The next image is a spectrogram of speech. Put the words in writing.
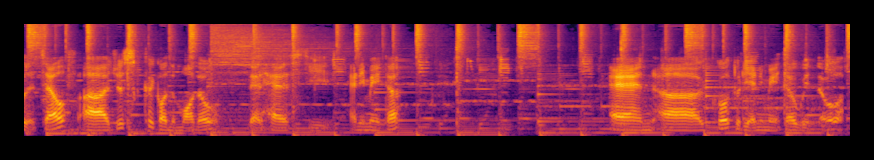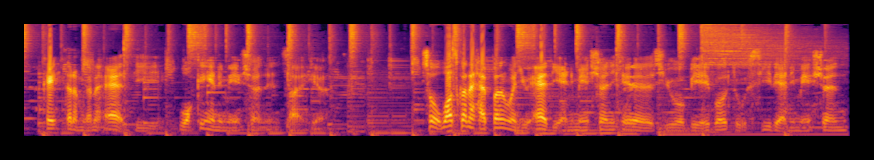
itself? Uh, just click on the model that has the animator and uh, go to the animator window. Okay, then I'm gonna add the walking animation inside here. So what's gonna happen when you add the animation here is you will be able to see the animation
